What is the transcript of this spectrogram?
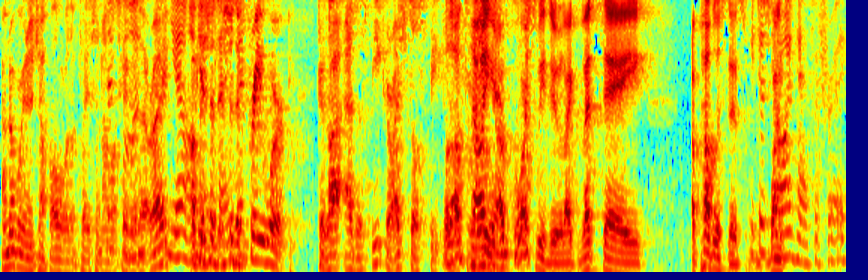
I know we're going to jump all over the place, and I'm That's okay with that, right? Yeah, I'm okay, so the, so the free work because as a speaker, I still speak. For Well, I'll free, tell you, of course we do. Like, let's say a publicist He does wants. my hair for free.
